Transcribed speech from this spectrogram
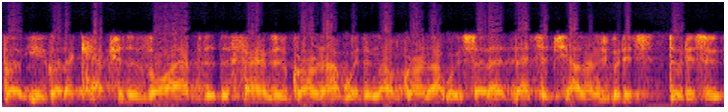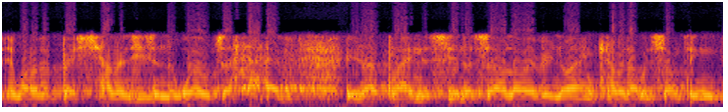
but you've got to capture the vibe that the fans have grown up with and I've grown up with. So that, that's a challenge, but it's, dude, it's one of the best challenges in the world to have. You know, playing the Sinner solo every night and coming up with something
